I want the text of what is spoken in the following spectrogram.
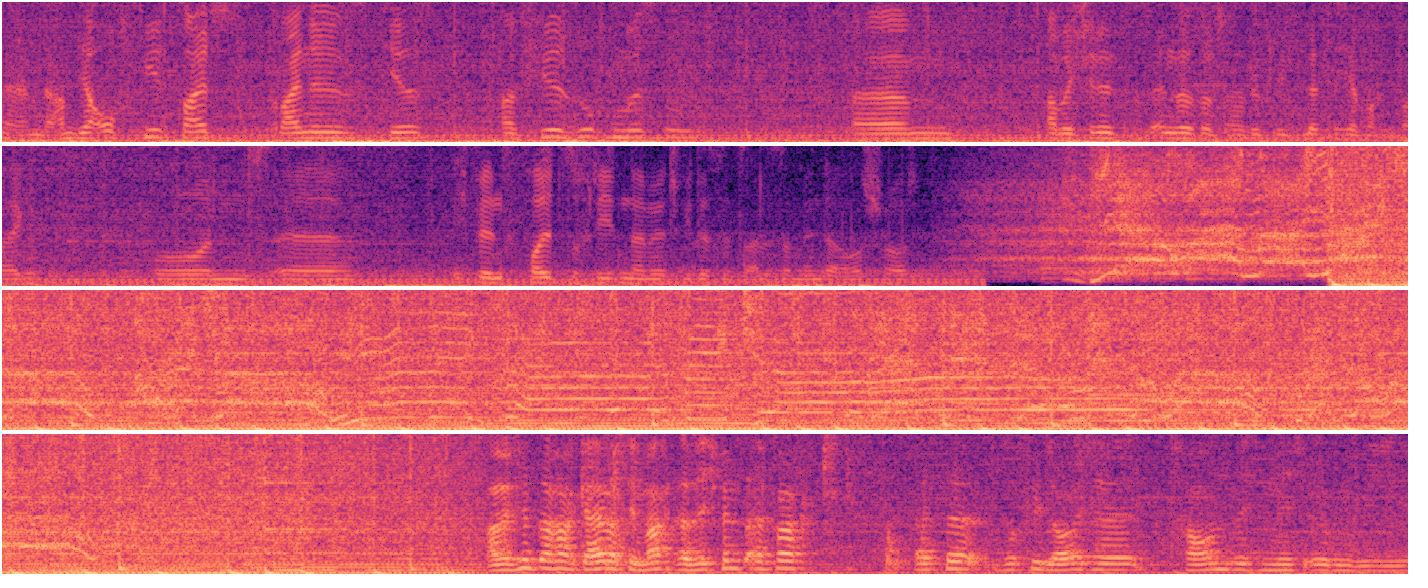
Ähm, da haben wir auch viel Zeit rein investiert, haben viel suchen müssen. Ähm, aber ich finde jetzt das Endresultat wirklich lässt sich einfach zeigen. Und äh, ich bin voll zufrieden damit, wie das jetzt alles am Ende ausschaut. Aber ich finde es einfach geil, was ihr macht. Also ich finde es einfach, weißt du, so viele Leute trauen sich nicht irgendwie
